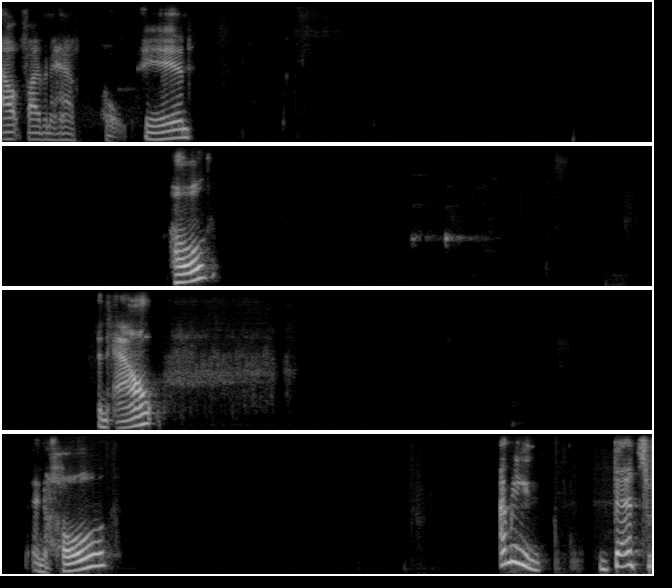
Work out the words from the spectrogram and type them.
out five and a half, hold. And hold. And out. And hold. I mean, that's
